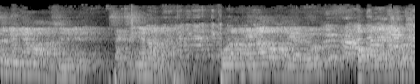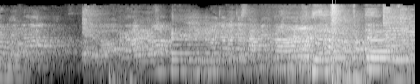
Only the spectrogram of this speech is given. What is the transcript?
senyumnya mana? Senyumnya? Seksinya mana? Kurang final Om Aliando? Om Aliando pulang final. Ya,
